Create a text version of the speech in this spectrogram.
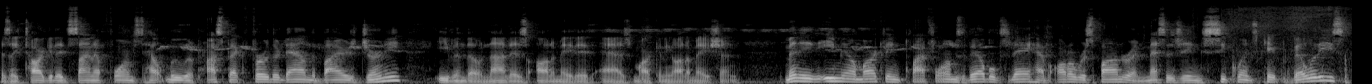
As they targeted sign up forms to help move a prospect further down the buyer's journey, even though not as automated as marketing automation. Many of the email marketing platforms available today have autoresponder and messaging sequence capabilities.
